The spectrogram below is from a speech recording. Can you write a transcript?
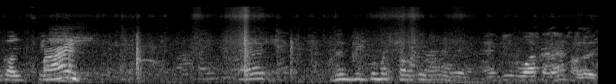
Goldfish. Fine. Meron Then give too much salt in it. And give water, huh? Always.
